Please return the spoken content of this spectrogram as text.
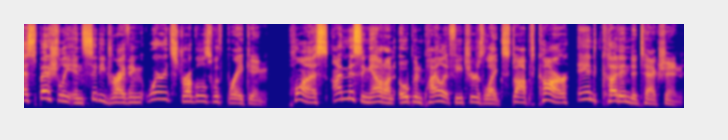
especially in city driving where it struggles with braking. Plus, I'm missing out on OpenPilot features like stopped car and cut-in detection.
